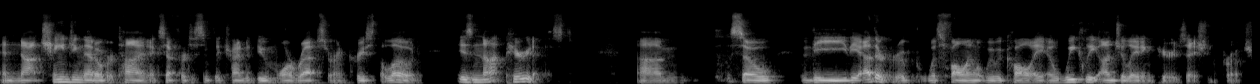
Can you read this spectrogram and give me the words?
and not changing that over time, except for just simply trying to do more reps or increase the load, is not periodized. Um, so the the other group was following what we would call a, a weekly undulating periodization approach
